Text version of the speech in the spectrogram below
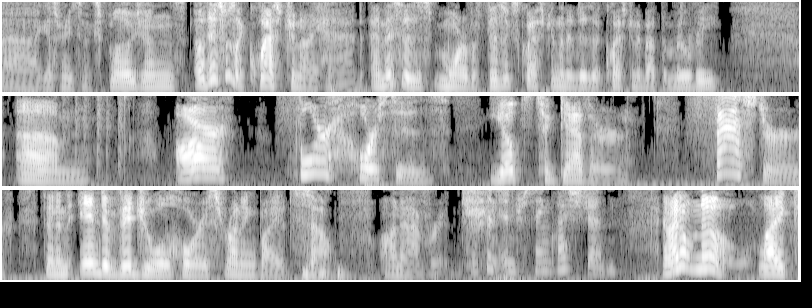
Uh, I guess we need some explosions. Oh, this was a question I had, and this is more of a physics question than it is a question about the movie. Um, are four horses yoked together faster than an individual horse running by itself on average? That's an interesting question. And I don't know. Like,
